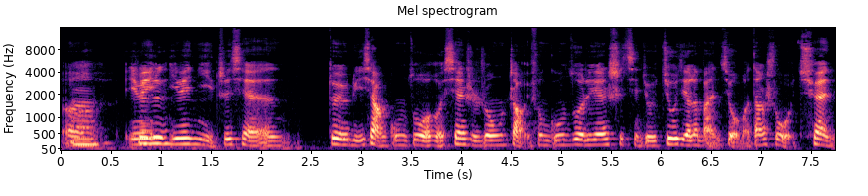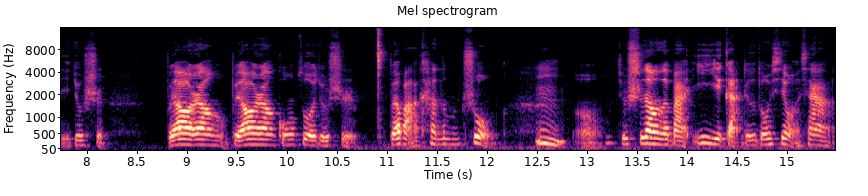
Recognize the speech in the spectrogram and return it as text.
嗯，因为因为你之前。对于理想工作和现实中找一份工作这件事情，就纠结了蛮久嘛。当时我劝你，就是不要让不要让工作，就是不要把它看那么重，嗯嗯，就适当的把意义感这个东西往下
